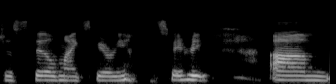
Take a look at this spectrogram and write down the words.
just spill my experience very um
